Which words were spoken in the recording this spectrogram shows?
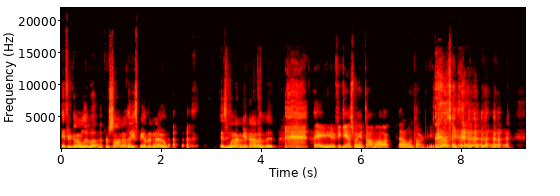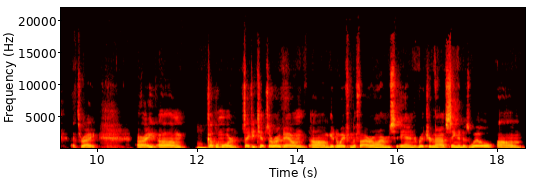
if you're going to live up the persona, at least be able to know is what I'm getting out of it. hey, you know, if you can't swing a tomahawk, I don't want to talk to you. No, I was kidding. That's right. All right. Um, couple more safety tips I wrote down. Um, getting away from the firearms, and Richard and I have seen it as well. Um,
